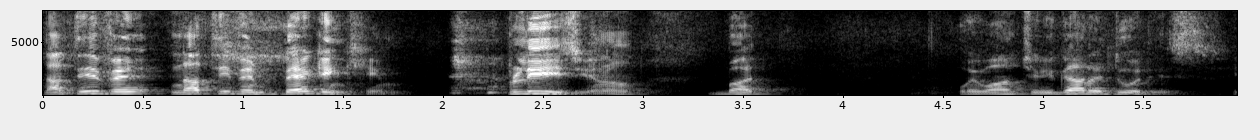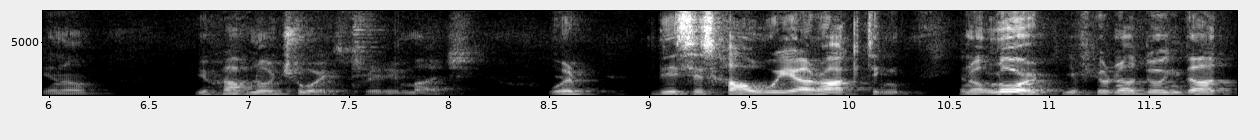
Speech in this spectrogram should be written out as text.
Not even not even begging him, please, you know, but we want you, you gotta do this, you know. You have no choice, pretty much. We're, this is how we are acting. You know, Lord, if you're not doing that,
